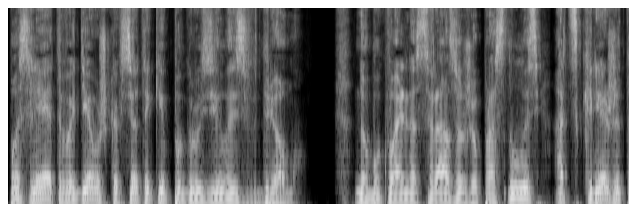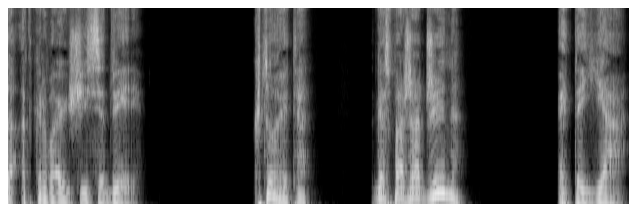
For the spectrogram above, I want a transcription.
После этого девушка все-таки погрузилась в дрему, но буквально сразу же проснулась от скрежета открывающейся двери. «Кто это? Госпожа Джина?» «Это я,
